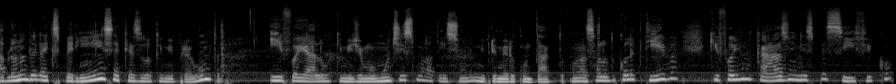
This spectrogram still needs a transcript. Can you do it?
Hablando de la experiencia, que es lo que me pregunta, e foi algo que me chamou muitíssimo a atenção no meu primeiro contato com a saúde coletiva, que foi um caso em específico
